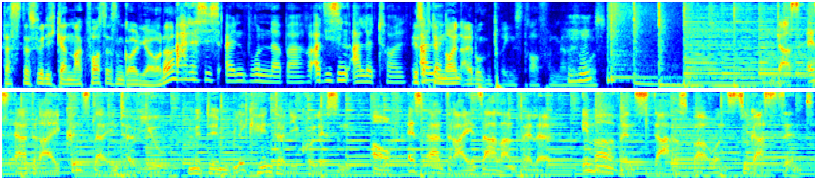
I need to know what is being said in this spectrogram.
das, das würde ich gerne. Mark Forster ist ein Goldier, oder? ah, das ist ein wunderbarer. Ah, die sind alle toll. Ist auf alle. dem neuen Album übrigens drauf von Mary Mhm. Rose. Das SR3 Künstlerinterview mit dem Blick hinter die Kulissen auf SR3 Saarlandwelle. Immer wenn Stars bei uns zu Gast sind.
